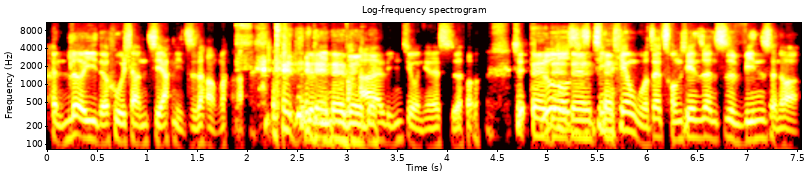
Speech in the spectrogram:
很乐意的互相加，你知道吗？对对对对对对，零九年的时候，对如果是今天我再重新认识 Vincent 的话，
